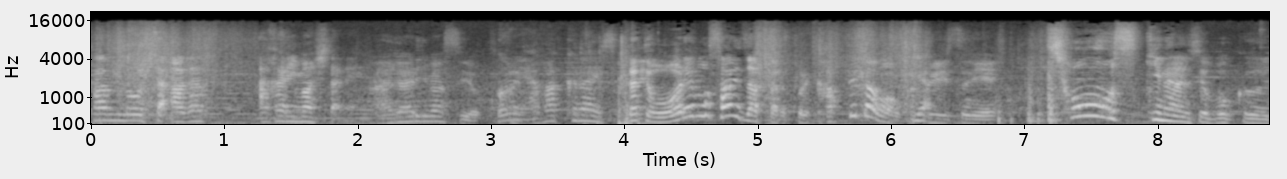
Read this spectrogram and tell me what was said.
感動した。上が上がりましたね。上がりますよ。これやばくないですか、ね、だって俺もサイズあったらこれ買ってたもん確実に超好きなんですよ僕。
